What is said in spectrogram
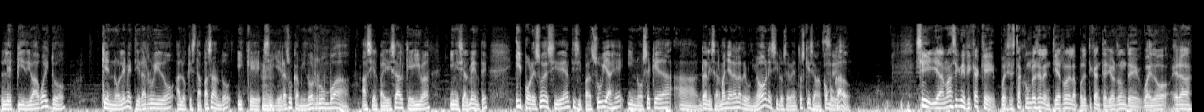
le pidió a Guaidó que no le metiera ruido a lo que está pasando y que mm. siguiera su camino rumbo a, hacia el país al que iba inicialmente. Y por eso decide anticipar su viaje y no se queda a realizar mañana las reuniones y los eventos que se han convocado. Sí. y además significa que pues esta cumbre es el entierro de la política anterior donde Guaidó era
